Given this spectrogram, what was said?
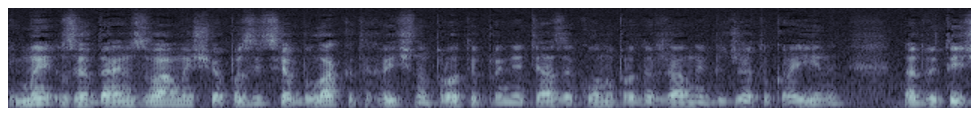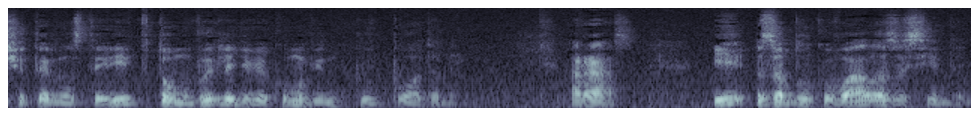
І ми згадаємо з вами, що опозиція була категорично проти прийняття закону про державний бюджет України на 2014 рік в тому вигляді, в якому він був поданий. Раз. І заблокувала засідання.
